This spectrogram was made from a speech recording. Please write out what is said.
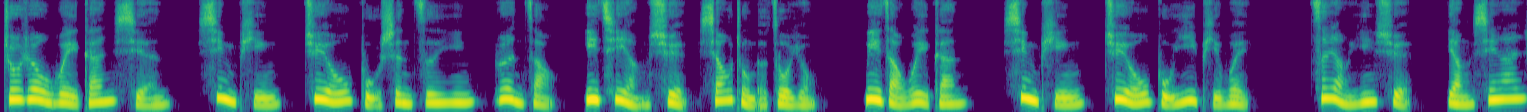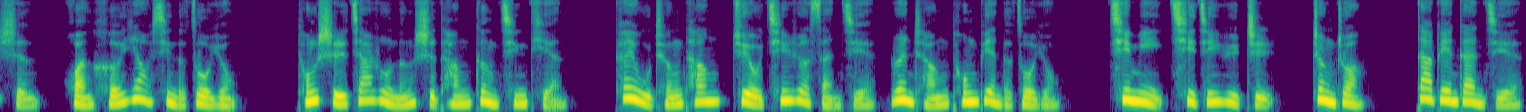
猪肉味甘咸，性平，具有补肾滋阴、润燥、益气养血、消肿的作用；蜜枣味甘，性平，具有补益脾胃、滋养阴血、养心安神、缓和药性的作用。同时加入能使汤更清甜。配五成汤具有清热散结、润肠通便的作用。气密气机郁滞症状：大便干结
